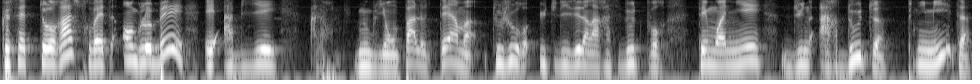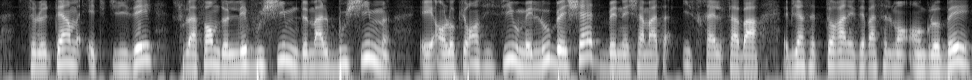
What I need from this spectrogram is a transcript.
que cette Torah se trouvait englobée et habillée. Alors, n'oublions pas le terme toujours utilisé dans la Chassidoute pour témoigner d'une ardoute pnimite, ce le terme est utilisé sous la forme de levushim, de malbushim, et en l'occurrence ici, où melou bechet beneshamat Israël Saba, eh bien cette Torah n'était pas seulement englobée,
